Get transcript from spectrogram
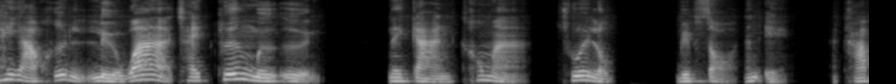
ให้ยาวขึ้น หรือว่าใช้เครื่องมืออื่นในการเข้ามาช่วยลบวิปซอนั่นเองนะครับ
